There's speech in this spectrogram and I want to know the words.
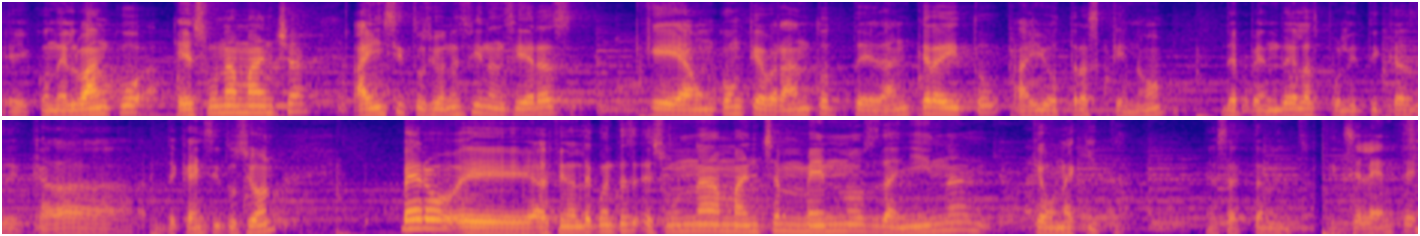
eh, con el banco. Es una mancha. Hay instituciones financieras que aún con quebranto te dan crédito, hay otras que no. Depende de las políticas de cada, de cada institución. Pero eh, al final de cuentas es una mancha menos dañina que una quita. Exactamente. Excelente.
